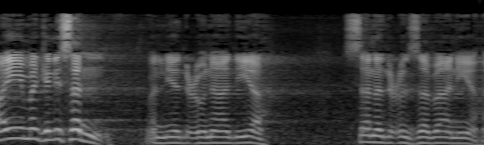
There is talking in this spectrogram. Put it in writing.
أي مجلسا فليدعو ناديه سندعو الزبانيه.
